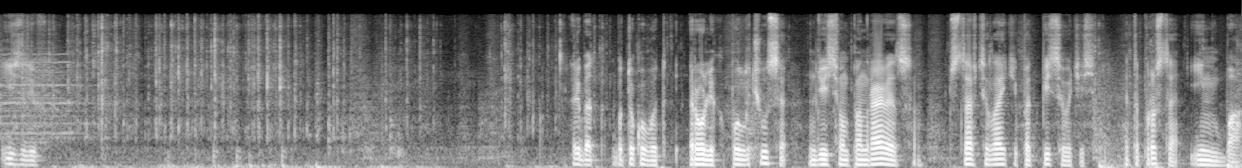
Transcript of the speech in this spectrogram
Излив. Ребят, вот такой вот ролик получился. Надеюсь, вам понравится. Ставьте лайки, подписывайтесь. Это просто имба.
